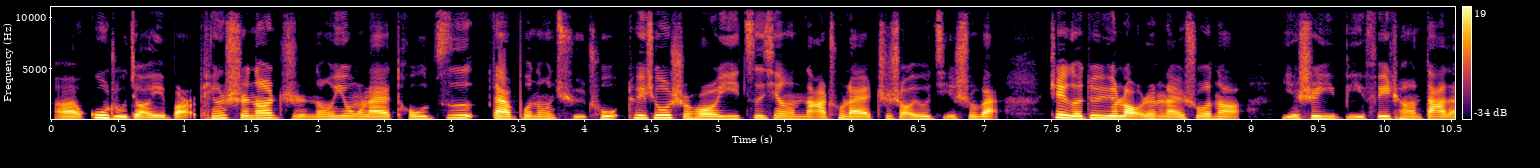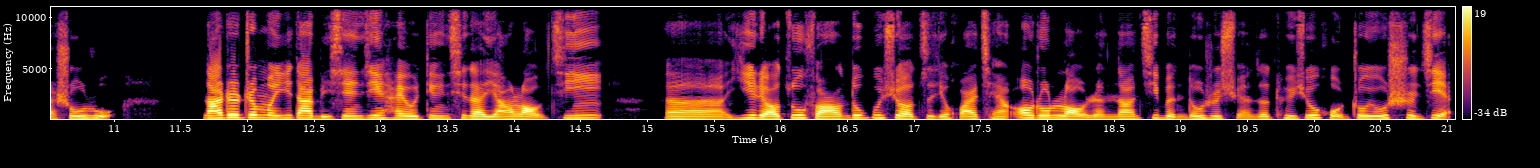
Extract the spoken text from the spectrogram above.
呃，雇主交一半儿。平时呢只能用来投资，但不能取出。退休时候一次性拿出来，至少有几十万。这个对于老人来说呢，也是一笔非常大的收入。拿着这么一大笔现金，还有定期的养老金，呃，医疗、租房都不需要自己花钱。澳洲老人呢，基本都是选择退休后周游世界。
